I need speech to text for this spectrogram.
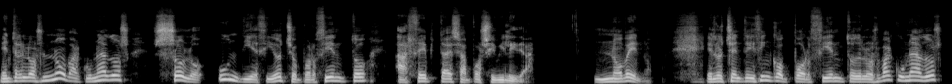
Entre los no vacunados, solo un 18% acepta esa posibilidad. Noveno. El 85% de los vacunados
